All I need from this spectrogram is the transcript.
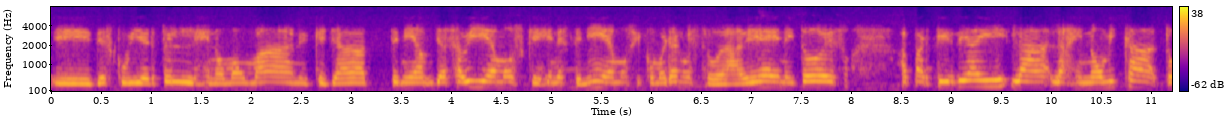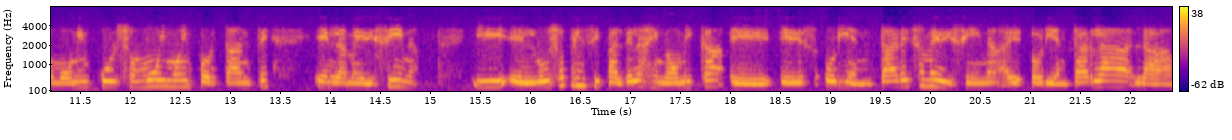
descubierto el genoma humano y que ya teníamos, ya sabíamos qué genes teníamos y cómo era nuestro ADN y todo eso, a partir de ahí la, genómica tomó un impulso muy, muy importante en la medicina y el uso principal de la genómica eh, es orientar esa medicina, eh, orientar la,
